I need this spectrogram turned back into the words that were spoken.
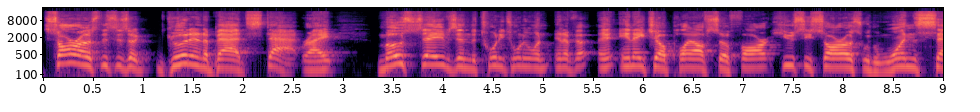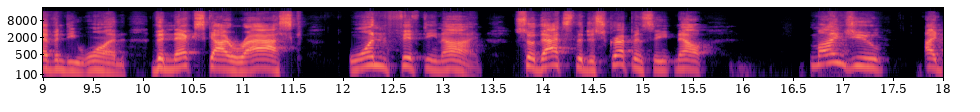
Saros, this is a good and a bad stat, right? Most saves in the 2021 NFL, NHL playoffs so far. Juuse Saros with 171. The next guy, Rask, 159. So that's the discrepancy. Now, mind you, I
